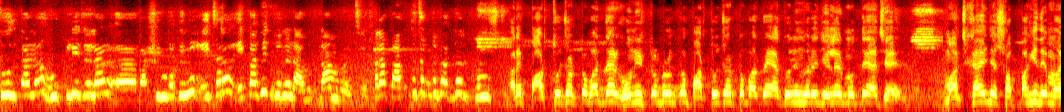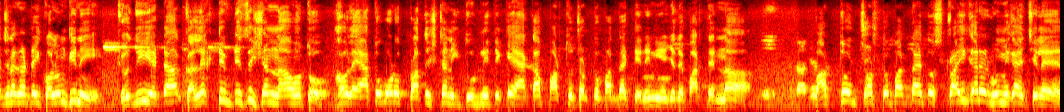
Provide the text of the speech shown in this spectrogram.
সুলতানা হুগলি জেলার বাসিন্দা তিনি। এছাড়াও একাধিক জনের নাম- রয়েছে। তারা পার্থ চট্টোপাধ্যায়ের ঘনিষ্ঠ। আরে, পার্থ চট্টোপাধ্যায়ের ঘনিষ্ঠ লোক তো, পার্থ চট্টোপাধ্যায় এতদিন ধরে জেলের মধ্যে আছেন। মাছ খায় যে সব পাখিদের মাছরাঙাটাই কলঙ্কিনি। যদি এটা কালেকটিভ ডিসিশন না হতো, তাহলে এত বড় প্রাতিষ্ঠানিক দুর্নীতিকে একা পার্থ চট্টোপাধ্যায় টেনে নিয়ে যেতে পারতেন না। পার্থ চট্টোপাধ্যায় তো স্ট্রাইকারের ভূমিকায় ছিলেন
